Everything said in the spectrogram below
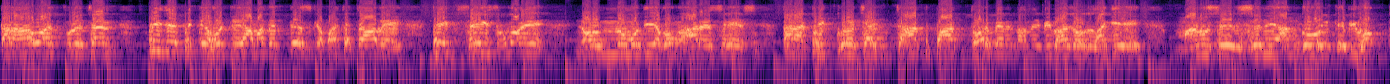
তারা আওয়াজ তুলেছেন, বিজেপিকে হটিয়ে আমাদের দেশকে বাঁচাতে হবে। ঠিক সেই সময়ে নরেন্দ্র মোদী এবং আরএসএস তারা ঠিক করেছেন জাত, পাত, ধর্মের নামে বিভাজন লাগিয়ে মানুষের শ্রেণি আন্দোলনকে বিভক্ত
